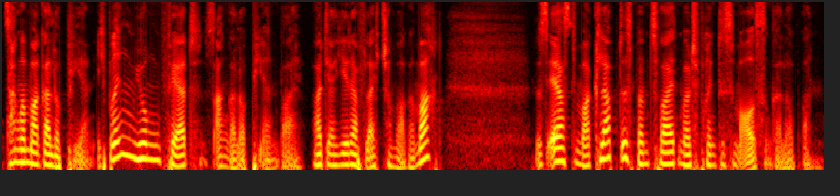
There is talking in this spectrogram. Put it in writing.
Sagen wir mal galoppieren. Ich bringe einem jungen Pferd das Angaloppieren bei. Hat ja jeder vielleicht schon mal gemacht. Das erste Mal klappt es, beim zweiten Mal springt es im Außengalopp an.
